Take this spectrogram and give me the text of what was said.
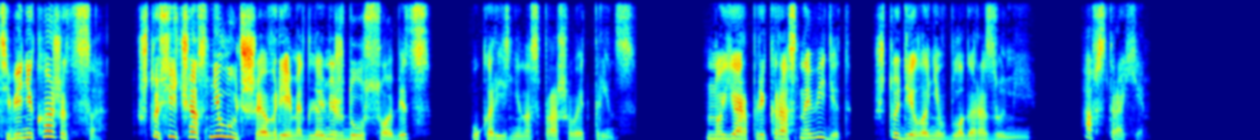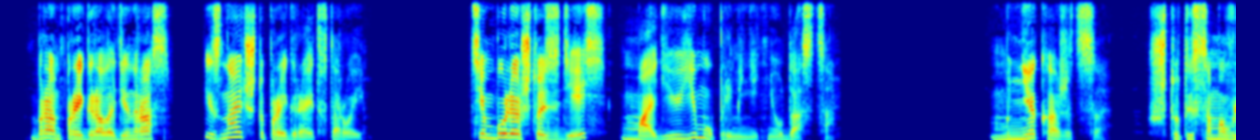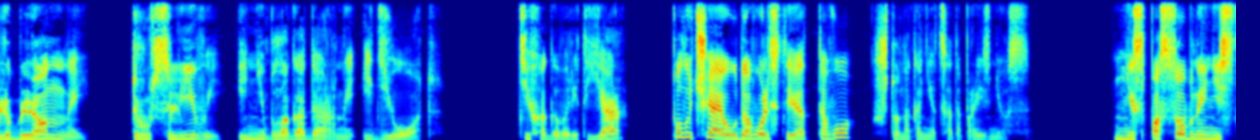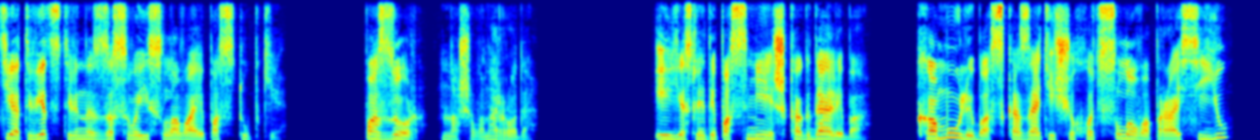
«Тебе не кажется, что сейчас не лучшее время для междуусобиц?» — укоризненно спрашивает принц. Но Яр прекрасно видит, что дело не в благоразумии, а в страхе. Бран проиграл один раз и знает, что проиграет второй. Тем более, что здесь магию ему применить не удастся. «Мне кажется, что ты самовлюбленный, трусливый и неблагодарный идиот», — тихо говорит Яр, получая удовольствие от того, что наконец это произнес. «Неспособный нести ответственность за свои слова и поступки. Позор нашего народа. И если ты посмеешь когда-либо кому-либо сказать еще хоть слово про Осию,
